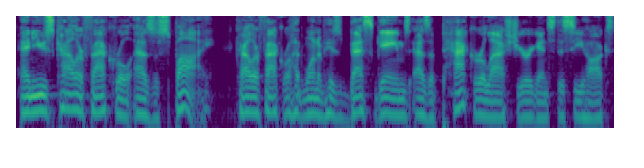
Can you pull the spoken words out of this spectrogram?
and used Kyler Fackrell as a spy. Kyler Fackrell had one of his best games as a Packer last year against the Seahawks.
